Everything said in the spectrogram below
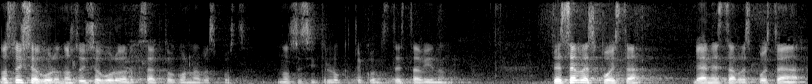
No estoy seguro, no estoy seguro exacto con la respuesta. No sé si te- lo que te contesté está bien o no. Tercera respuesta, vean esta respuesta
